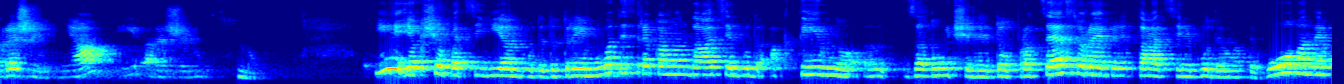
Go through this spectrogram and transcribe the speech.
режим дня і режим сну. І якщо пацієнт буде дотримуватись рекомендацій, буде активно залучений до процесу реабілітації, буде мотивованим,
